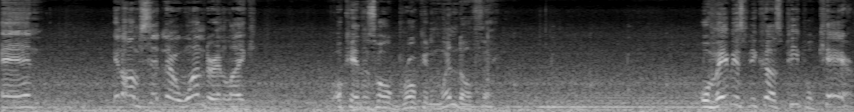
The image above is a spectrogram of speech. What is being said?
And, you know, I'm sitting there wondering, like, okay, this whole broken window thing. Well, maybe it's because people care.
